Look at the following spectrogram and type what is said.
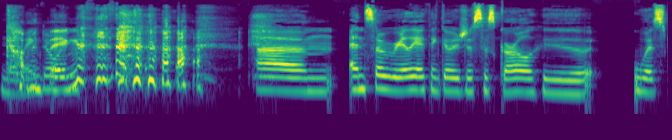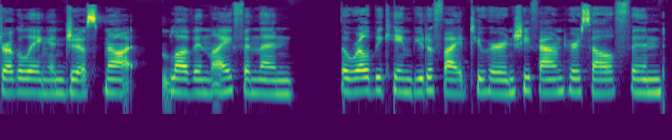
knowing Common knowing. thing. um, and so really, I think it was just this girl who was struggling and just not loving life, and then the world became beautified to her, and she found herself, and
